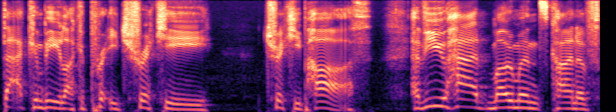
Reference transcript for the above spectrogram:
that can be like a pretty tricky, tricky path. Have you had moments kind of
